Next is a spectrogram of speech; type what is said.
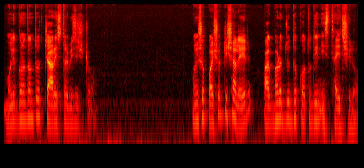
মৌলিক গণতন্ত্র চার স্তর বিশিষ্ট। উনিশশো পঁয়ষট্টি সালের পাক ভারত যুদ্ধ কতদিন স্থায়ী ছিল?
